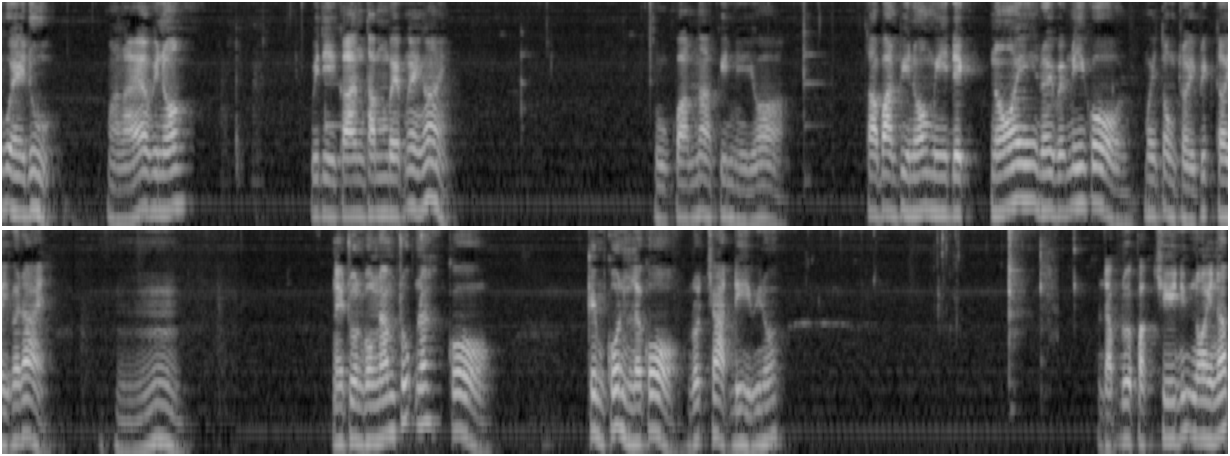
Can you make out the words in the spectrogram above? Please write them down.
ถ้วยให้ดู มาแล้วพี่น้อง วิธีการทำแบบง่ายๆ ดูความน่ากินนี่ย่อถ้าบ้านพี่น้องมีเด็กน้อยเลยแบบนี้ก็ ไม่ต้องใส่พริกไทยก็ได้ อื้อหือ ในส่วนของน้ำซุปนะก็เข้มข้นแล้วก็รสชาติดีพี่น้องดับด้วยผักชีนิดหน่อยนะ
